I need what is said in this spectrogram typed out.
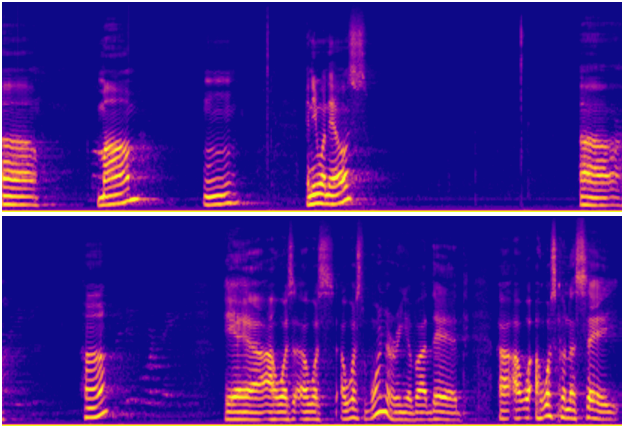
uh, mom. Mm. Anyone else? Uh, huh? Yeah, I was, I was, I was wondering about that. Uh, I, I was gonna say,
